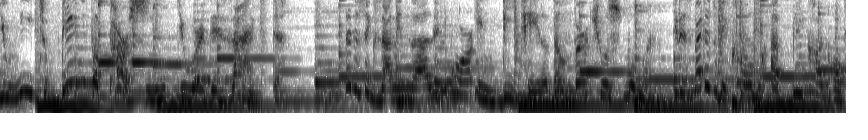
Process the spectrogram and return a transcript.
you need to be the person you were designed let us examine a little more in detail the virtuous woman. It is better to become a beacon of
